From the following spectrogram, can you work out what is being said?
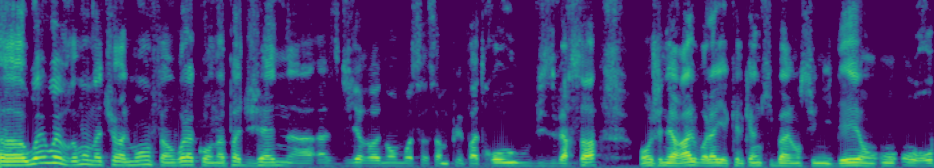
Euh, ouais, ouais, vraiment naturellement. Enfin, voilà, quand on n'a pas de gêne à, à se dire euh, non, moi ça, ça me plaît pas trop ou vice versa. En général, voilà, il y a quelqu'un qui balance une idée, on, on, on,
